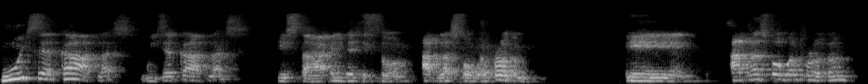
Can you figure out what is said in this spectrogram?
Muy cerca a Atlas, muy cerca a Atlas, está el detector Atlas Power Proton. Eh, Atlas Power Proton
